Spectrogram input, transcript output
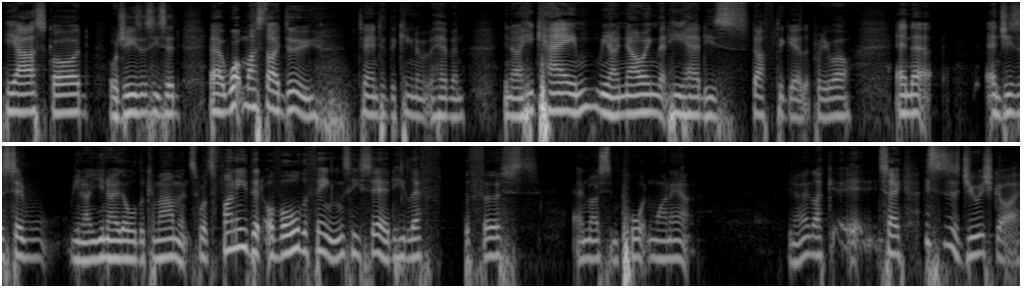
He asked God or Jesus, he said, uh, "What must I do to enter the kingdom of heaven?" You know, he came, you know, knowing that he had his stuff together pretty well, and uh, and Jesus said, "You know, you know all the commandments." What's funny that of all the things he said, he left the first and most important one out. You know, like it, eh, so. This is a Jewish guy.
